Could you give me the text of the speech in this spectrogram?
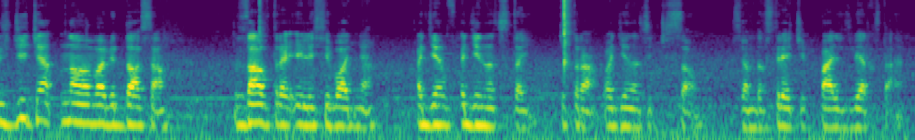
ждите нового видоса. Завтра или сегодня. Один, в 11 утра, в 11 часов. Всем до встречи, палец вверх ставим.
